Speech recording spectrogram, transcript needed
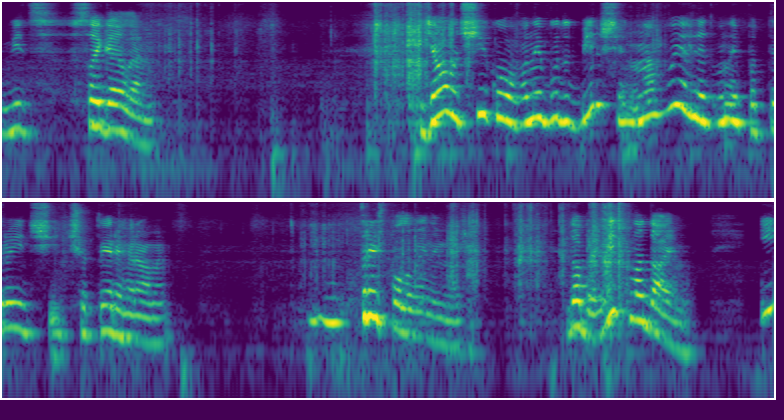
від Sega. Я очікував, вони будуть більші, на вигляд вони по 3 чи 4 грами. 3,5 може. Добре, відкладаємо. І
